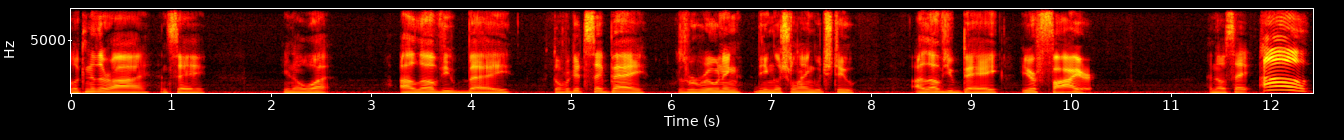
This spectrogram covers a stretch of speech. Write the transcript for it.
look into their eye, and say, you know what? I love you, Bay. Don't forget to say Bay, because we're ruining the English language too. I love you, Bay. You're fire. And they'll say, oh,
